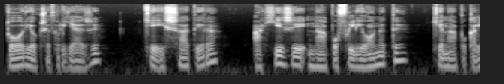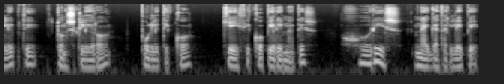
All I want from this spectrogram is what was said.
το όριο ξεθοριάζει και η σάτυρα αρχίζει να αποφλιώνεται και να αποκαλύπτει τον σκληρό πολιτικό και ηθικό πυρήνα της χωρίς να εγκαταλείπει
